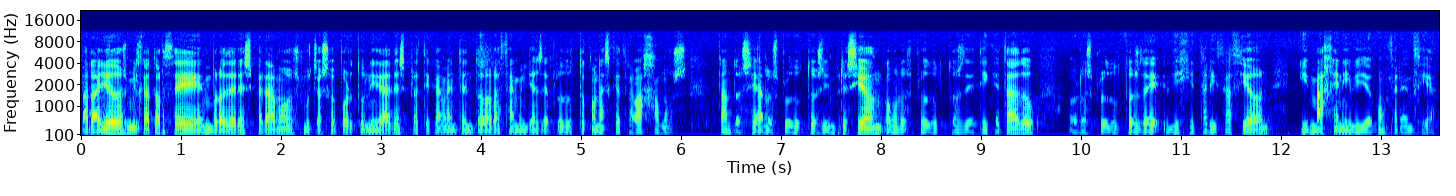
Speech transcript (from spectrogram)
Para el año 2014 en Brother esperamos muchas oportunidades prácticamente en todas las familias de producto con las que trabajamos, tanto sean los productos de impresión como los productos de etiquetado o los productos de digitalización, imagen y videoconferencia.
